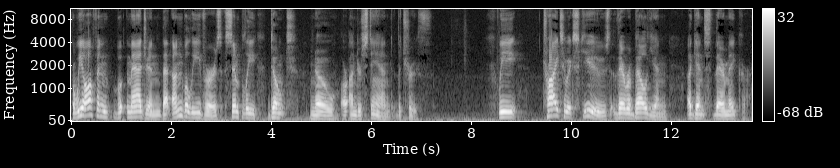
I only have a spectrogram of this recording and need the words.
For we often b- imagine that unbelievers simply don't know or understand the truth. We try to excuse their rebellion against their Maker.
